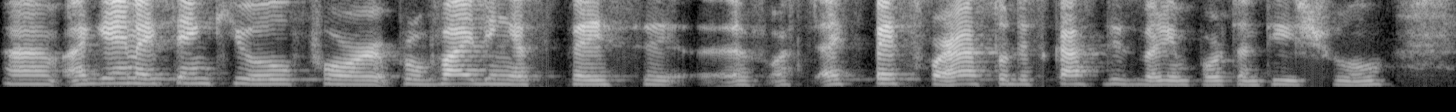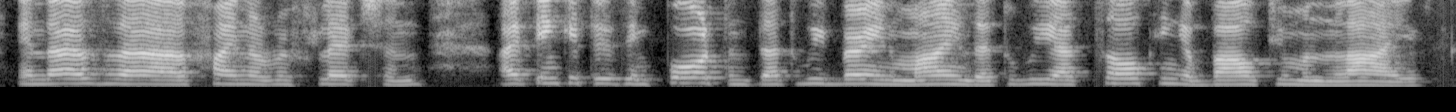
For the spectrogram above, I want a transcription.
Um, again, I thank you for providing a space, uh, a space for us to discuss this very important issue. And as a final reflection, I think it is important that we bear in mind that we are talking about human lives.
